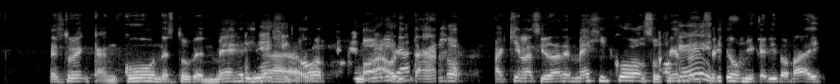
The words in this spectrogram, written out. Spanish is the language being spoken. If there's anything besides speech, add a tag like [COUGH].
Estuve en Cancún, estuve en Mérida, oh, oh, ahorita ando aquí en la Ciudad de México, sufriendo el frío, mi querido Ray.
